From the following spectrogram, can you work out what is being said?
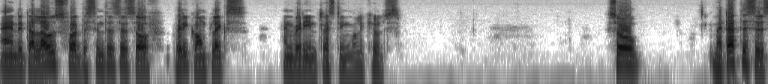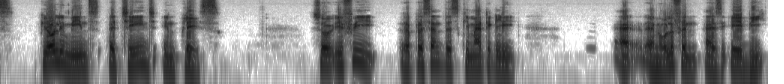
and it allows for the synthesis of very complex and very interesting molecules. So, metathesis purely means a change in place. So, if we represent this schematically uh, an olefin as A B,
